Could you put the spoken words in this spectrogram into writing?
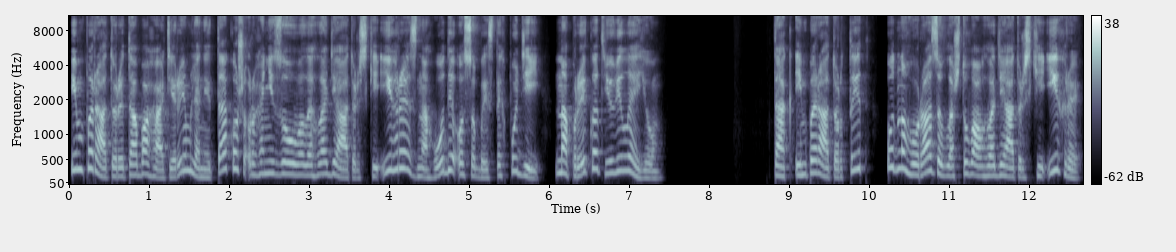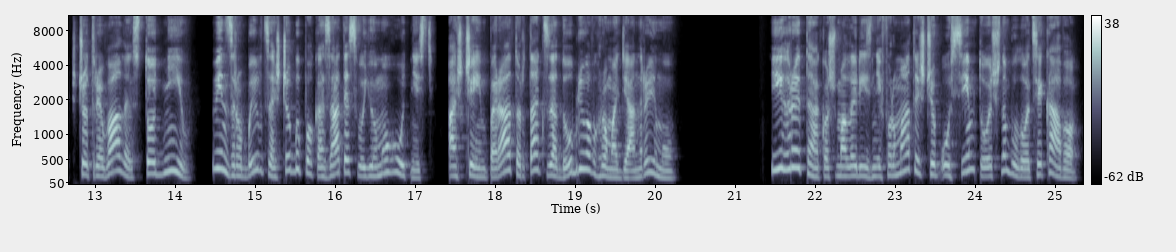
Імператори та багаті римляни також організовували гладіаторські ігри з нагоди особистих подій, наприклад, ювілею. Так, імператор Тит одного разу влаштував гладіаторські ігри, що тривали 100 днів. Він зробив це, щоб показати свою могутність, а ще імператор так задобрював громадян Риму. Ігри також мали різні формати, щоб усім точно було цікаво.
